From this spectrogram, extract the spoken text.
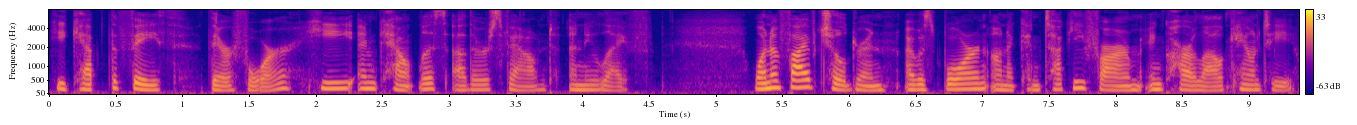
He kept the faith, therefore, he and countless others found a new life. One of five children, I was born on a Kentucky farm in Carlisle County.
